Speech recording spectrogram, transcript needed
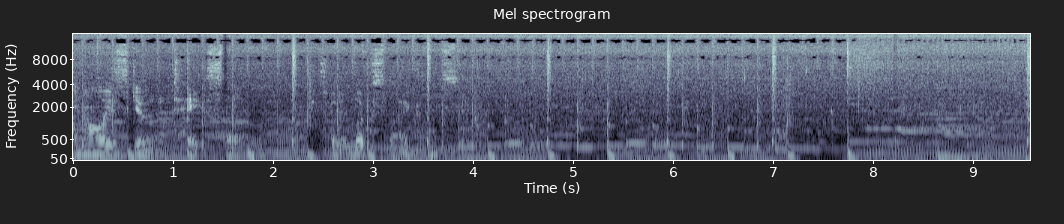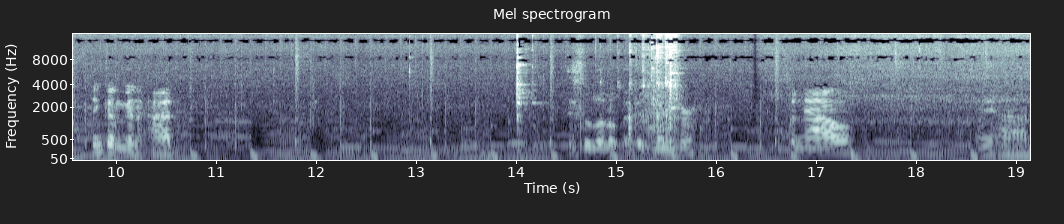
And always give it a taste. So that's what it looks like. Let's see. I think I'm gonna add just a little bit of ginger. So now we add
